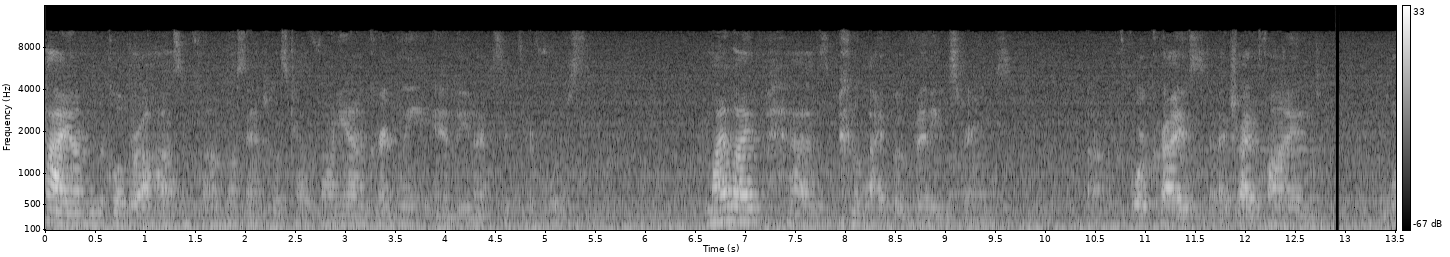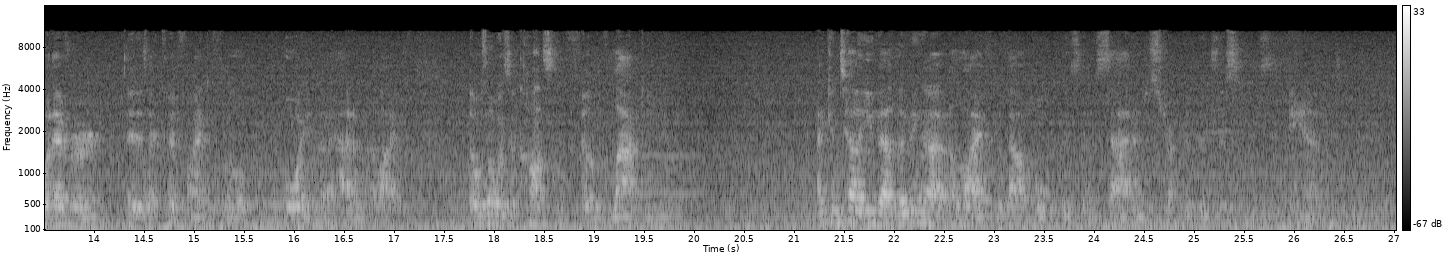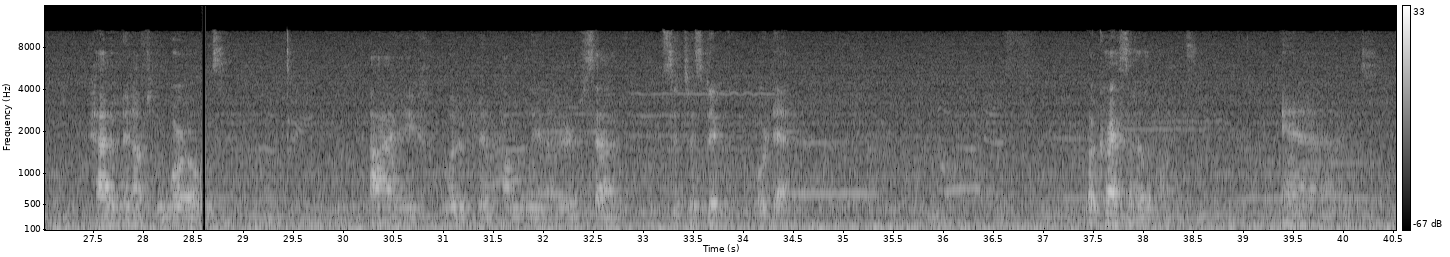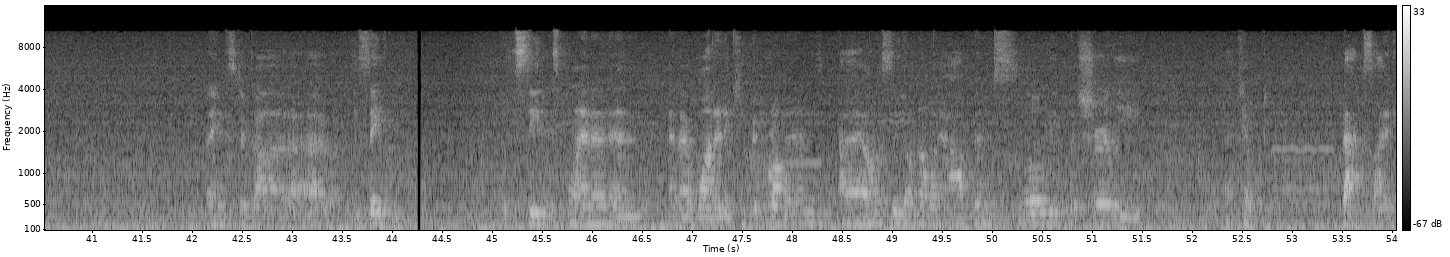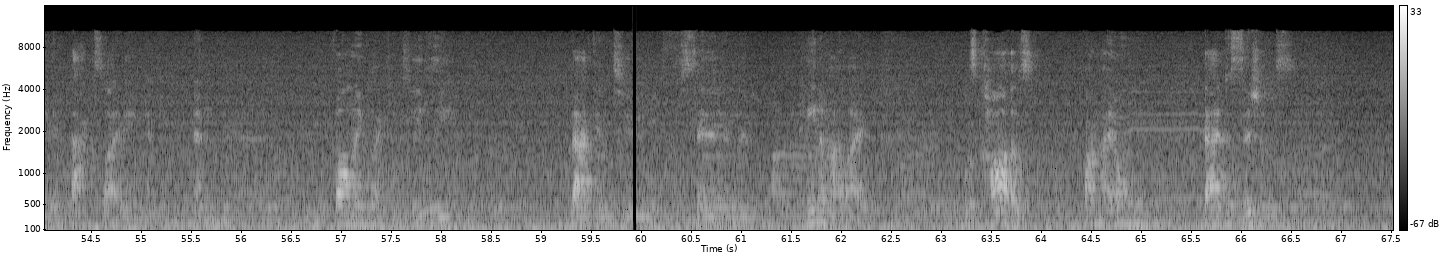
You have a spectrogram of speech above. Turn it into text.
Hi, I'm Nicole Barajas. I'm from Los Angeles, California. I'm currently in the United States Air Force. My life has been a life of many extremes. Uh, before Christ, I tried to find whatever it is I could find to fill the void that I had in my life. There was always a constant feel of lacking. I can tell you that living a, a life without hope is a sad and destructive existence. And had it been up to the world, I would have been probably another sad statistic or dead. But Christ had other plans. And thanks to God, I, He saved me. The seed was planted and, and I wanted to keep it growing. And I honestly don't know what happened. Slowly but surely, I kept backsliding and backsliding and, and falling like completely back into sin and pain in my life was caused by my own bad decisions.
